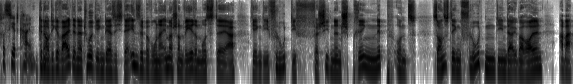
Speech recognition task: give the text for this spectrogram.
interessiert keinen. Genau, die Gewalt der Natur, gegen der sich der Inselbewohner immer schon wehren musste, ja, gegen die Flut, die verschiedenen Springen, Nipp und sonstigen Fluten, die ihn da überrollen. Aber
